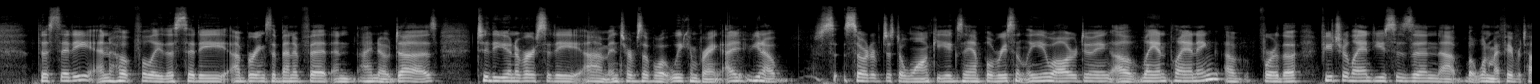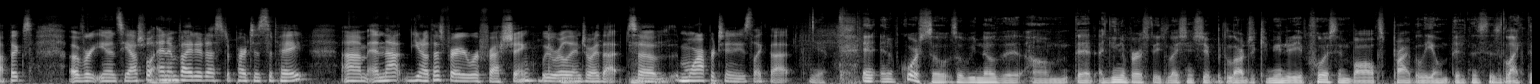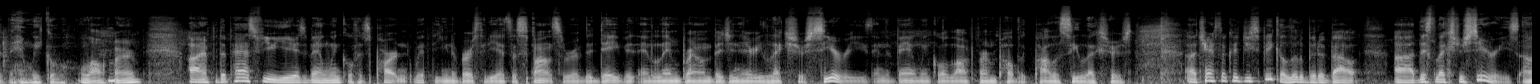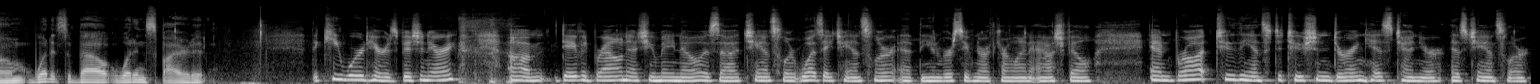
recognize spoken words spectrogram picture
the city, and hopefully the city uh, brings a benefit, and I know does, to the university um, in terms of what we can bring. I, you know, s- sort of just a wonky example. Recently, you all are doing a land planning uh, for the future land uses, and uh, but one of my favorite topics over at UNC Asheville, mm-hmm. and invited us to participate, um, and that you know that's very refreshing. We really enjoy that. So mm-hmm. more opportunities like that. Yeah, and, and of course, so so we know that um, that a university's relationship with the larger community, of course, involves privately owned businesses like the Van Winkle Law mm-hmm. Firm. Uh, and for the past few years, Van Winkle has partnered with the university as a sponsor of the David and Lynn Brown Visionary Lecture Series and the Van Winkle Law Firm Public Policy Lectures. Uh, Chancellor, could you speak a little bit about uh, this lecture series, um, what it's about, what inspired it? The key word here is visionary. Um, David Brown, as you may know, is a chancellor, was a chancellor at the University of North Carolina, Asheville, and brought to the institution during his tenure as chancellor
